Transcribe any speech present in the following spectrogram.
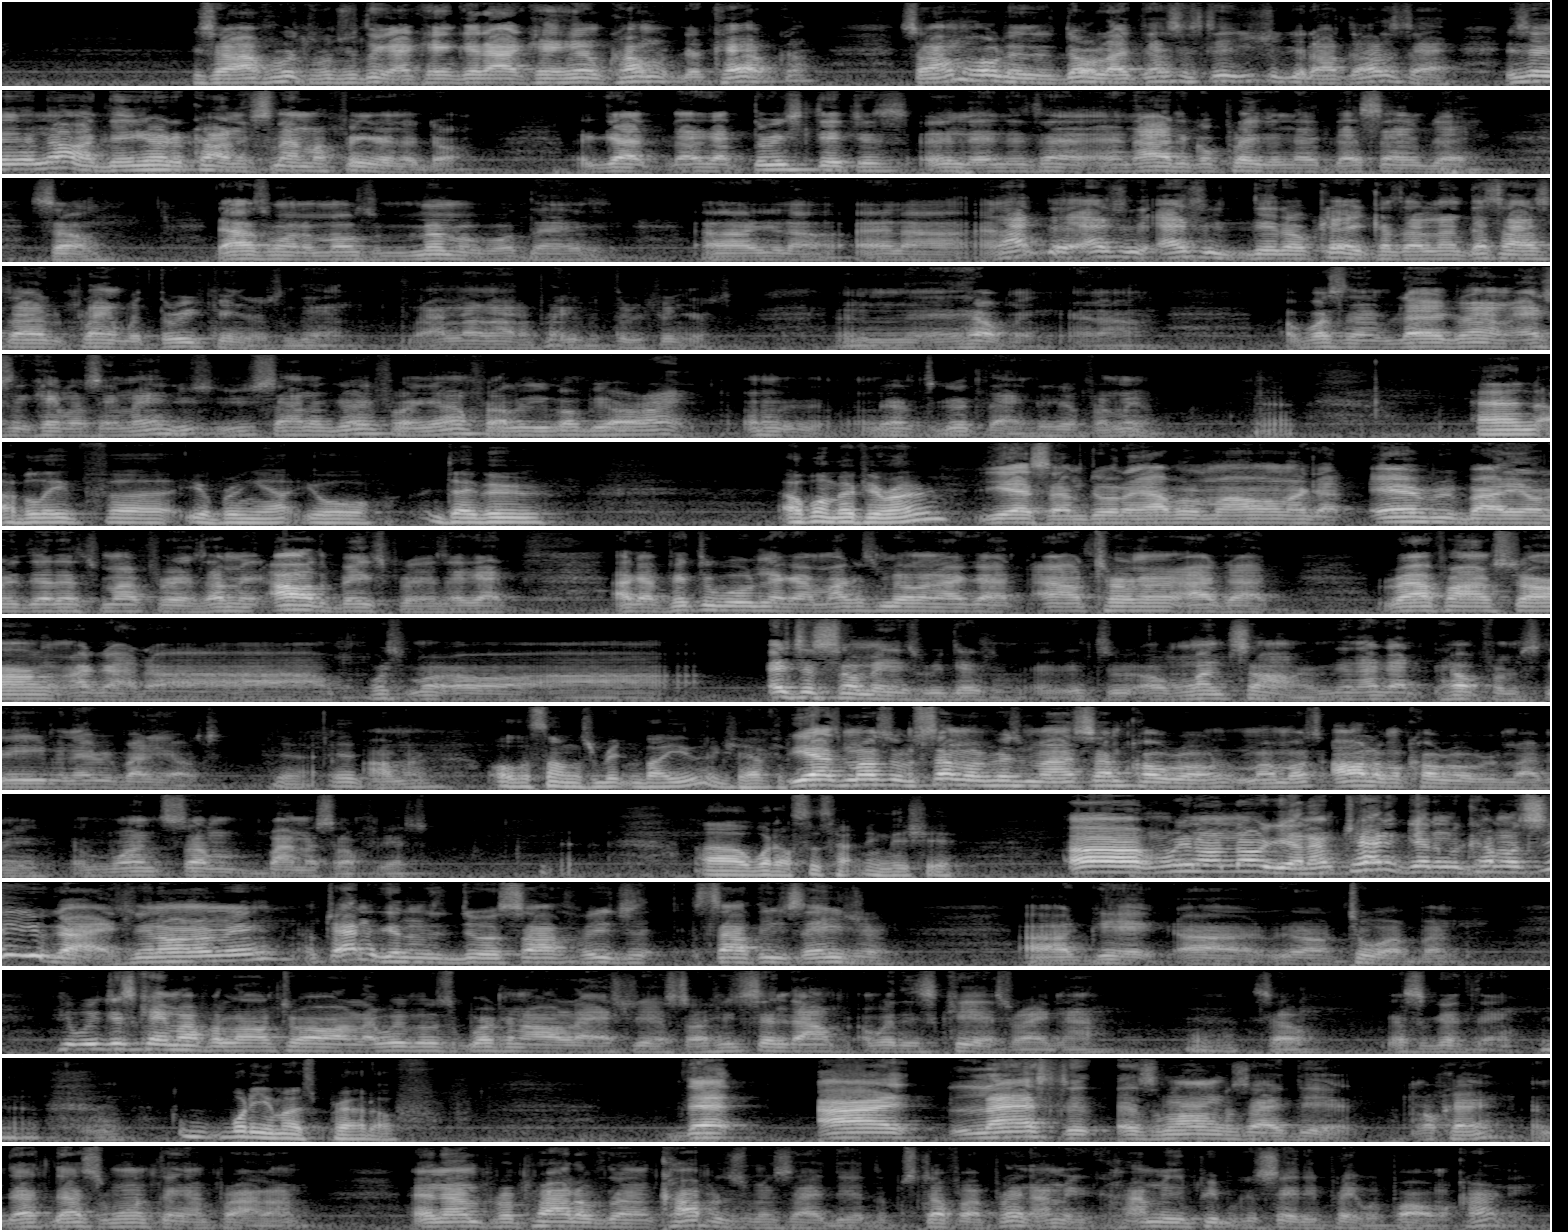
He said, "Ah, what, what you think? I can't get out. I can't hear him come. The cab come. So I'm holding the door like that. I said, Steve, you should get out the other side. He said, no. Then he heard a car and he slammed my finger in the door. I got I got three stitches and and, and I had to go play the next, that same day. So that was one of the most memorable things. Uh, you know, and uh, and I did, actually actually did okay because I learned. That's how I started playing with three fingers. Then I learned how to play with three fingers, and it helped me. And uh, what's the? Larry Graham actually came up and said, "Man, you you sounding good for a young fella. You're gonna be all right." That's a good thing to hear from him. Yeah. And I believe uh, you're bringing out your debut album of your own. Yes, I'm doing an album of my own. I got everybody on it that- that's my friends. I mean, all the bass players. I got, I got Victor Wooten. I got Marcus Miller. I got Al Turner. I got Ralph Armstrong. I got uh, what's more? Uh, it's just so many. It's ridiculous. It's on one song, and then I got help from Steve and everybody else. Yeah. It, Um, all the songs written by you. Or did you have to? yes, most of them. Some of them written by some co-wrote. Most all of them co-wrote by me, and one some by myself. Yes. Uh, what else is happening this year? Uh, we don't know yet. I'm trying to get him to come and see you guys. You know what I mean? I'm trying to get him to do a Southeast Southeast Asia uh, gig, uh, you know, tour. But he, we just came off a long tour. All, like, we was working all last year, so he's sitting down with his kids right now. So that's a good thing. What are you most proud of? That I lasted as long as I did. Okay, and that that's one thing I'm proud of. And I'm proud of the accomplishments I did, the stuff I played. I mean, how many people could say they played with Paul McCartney?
